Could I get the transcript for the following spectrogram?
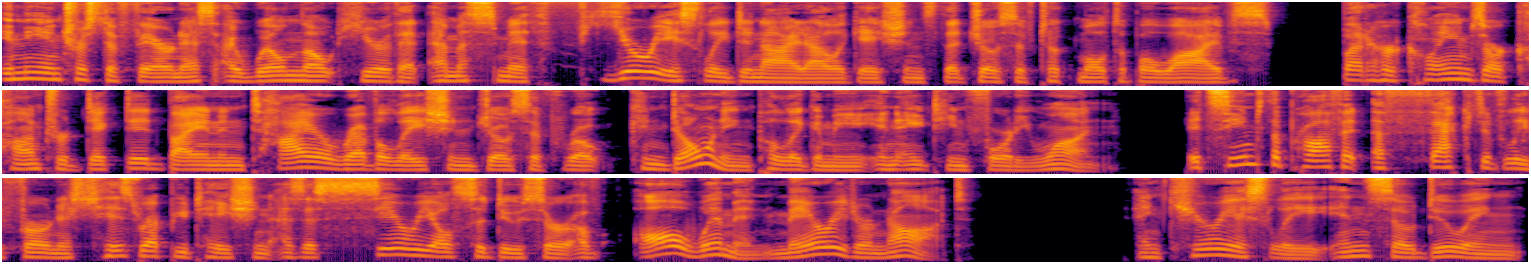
In the interest of fairness, I will note here that Emma Smith furiously denied allegations that Joseph took multiple wives, but her claims are contradicted by an entire revelation Joseph wrote condoning polygamy in 1841. It seems the prophet effectively furnished his reputation as a serial seducer of all women, married or not. And curiously, in so doing,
